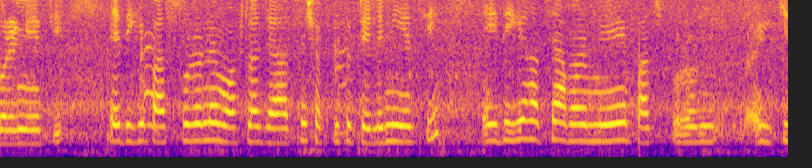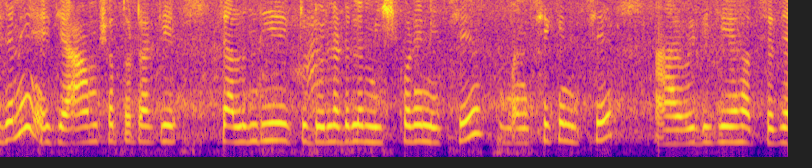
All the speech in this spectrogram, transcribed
করে নিয়েছি। এদিকে পাঁচফোড়নের মশলা যা আছে সব কিছু টেলে নিয়েছি। এইদিকে হচ্ছে আমার মেয়ে পাঁচফোড়ন কী জানি, এই যে আম সত্যটাকে চালন দিয়ে একটু ডলে ডলে মিশ করে নিচ্ছে মানে ছেঁকে নিচ্ছে। আর ওইদিকে হচ্ছে যে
